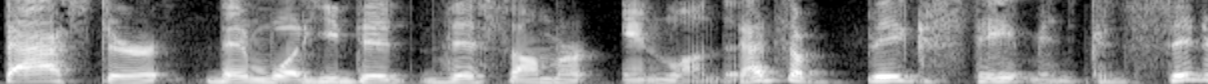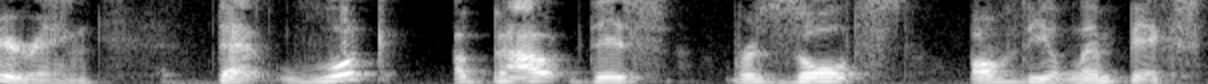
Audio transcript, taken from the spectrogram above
faster, than what he did this summer in London. That's a big statement considering that look about this results of the Olympics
